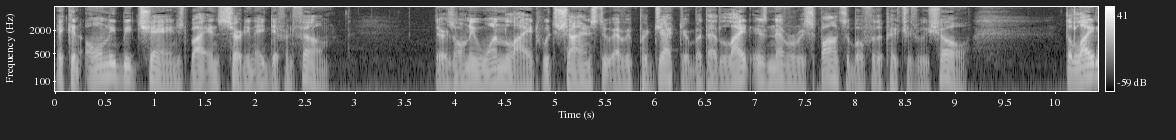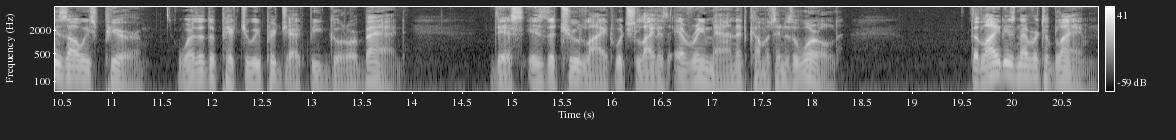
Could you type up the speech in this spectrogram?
It can only be changed by inserting a different film. There is only one light which shines through every projector, but that light is never responsible for the pictures we show. The light is always pure, whether the picture we project be good or bad. This is the true light which lighteth every man that cometh into the world. The light is never to blame.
